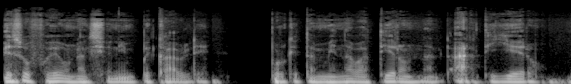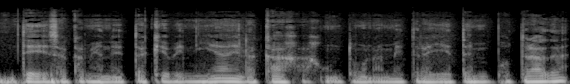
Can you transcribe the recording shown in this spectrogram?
Eso fue una acción impecable porque también abatieron al artillero de esa camioneta que venía en la caja junto a una metralleta empotrada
